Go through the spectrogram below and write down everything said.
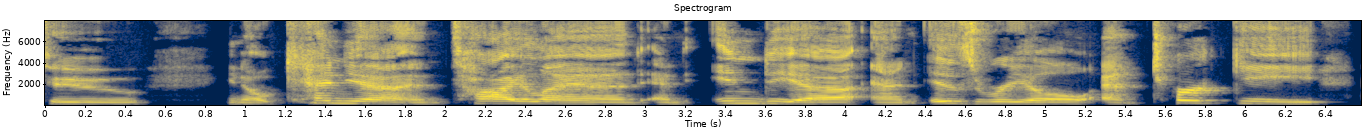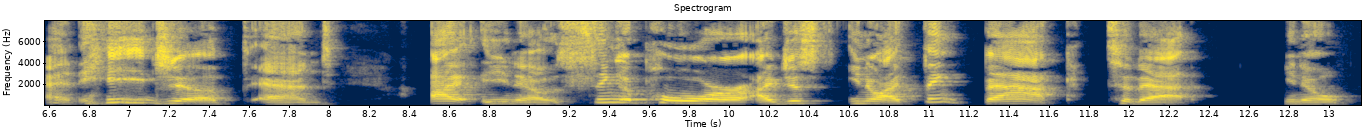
to, you know, Kenya and Thailand and India and Israel and Turkey and Egypt and I, you know, Singapore. I just, you know, I think back to that, you know,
